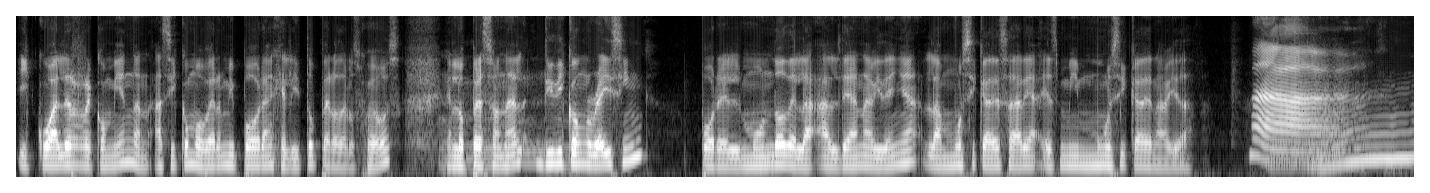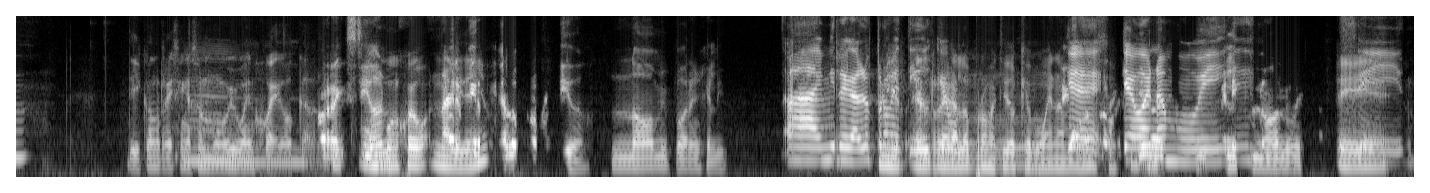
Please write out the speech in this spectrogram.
y cuáles recomiendan? Así como ver mi pobre angelito, pero de los juegos. En lo personal, Diddy Kong Mm. Racing, por el mundo de la aldea navideña, la música de esa área es mi música de Navidad. Ah. Diddy Kong Racing es un muy buen juego, cabrón. Corrección. Un buen juego navideño. regalo prometido. No, mi pobre angelito. Ay, mi regalo Mi- prometido. el qué regalo bu- prometido, qué buena Qué, moda. qué buena movie. Peliculón, güey. Eh, Sí.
